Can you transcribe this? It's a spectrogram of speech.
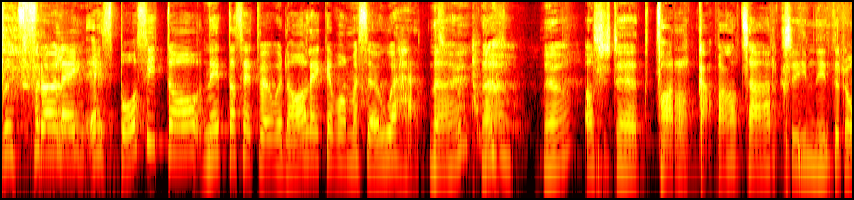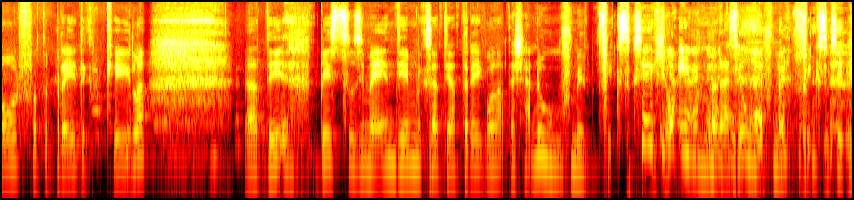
Weil Fräulein Esposito nicht das hat anlegen was man sollen hat. Nein, nein. Ja, also war der Pfarrer Gabalzer im Niederdorf von der Predigerkirche. Ja, die, bis zu seinem Ende immer gesagt, ja, der Regula, das war auch ein Aufmüpfix. gewesen. Schon immer ein Aufmüpfix. gewesen.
